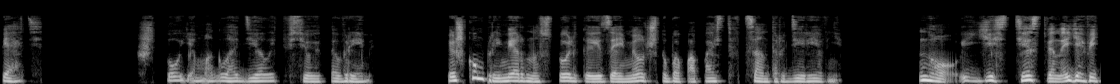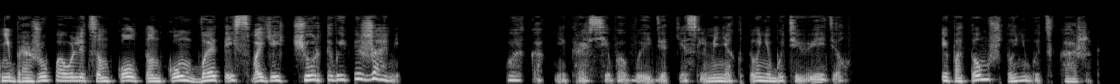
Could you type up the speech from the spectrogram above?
пять. Что я могла делать все это время? Пешком примерно столько и займет, чтобы попасть в центр деревни. Но, естественно, я ведь не брожу по улицам Колтон-Ком в этой своей чертовой пижаме. Ой, как некрасиво выйдет, если меня кто-нибудь увидел. И потом что-нибудь скажет.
